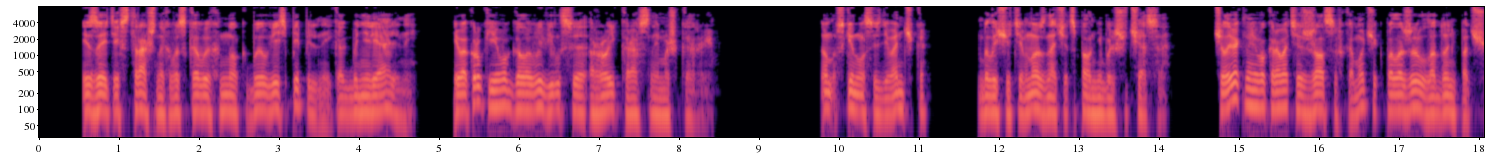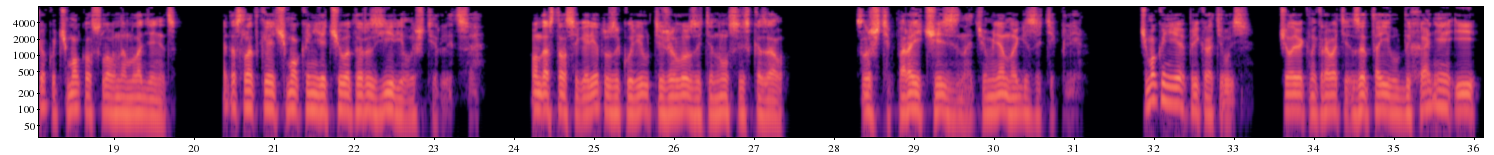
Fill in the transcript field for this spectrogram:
из-за этих страшных восковых ног был весь пепельный, как бы нереальный, и вокруг его головы вился рой красной мошкары. Он вскинулся с диванчика. Было еще темно, значит, спал не больше часа. Человек на его кровати сжался в комочек, положил ладонь под щеку, чмокал, словно младенец. Это сладкое чмоканье чего-то разъярило Штирлица. Он достал сигарету, закурил, тяжело затянулся и сказал, — Слушайте, пора и честь знать, у меня ноги затекли. Чмоканье прекратилось. Человек на кровати затаил дыхание, и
